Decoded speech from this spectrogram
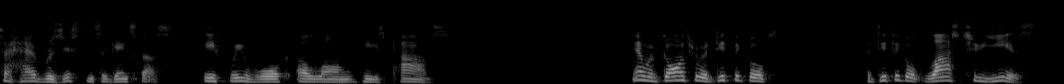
to have resistance against us if we walk along his paths. Now, we've gone through a difficult a difficult last two years.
